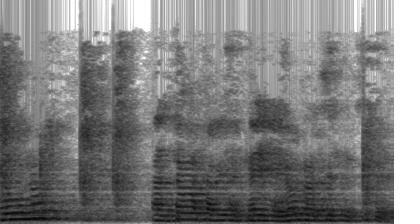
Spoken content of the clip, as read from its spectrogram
C1, contar las cabezas que hay en el otro, etcétera, etcétera.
